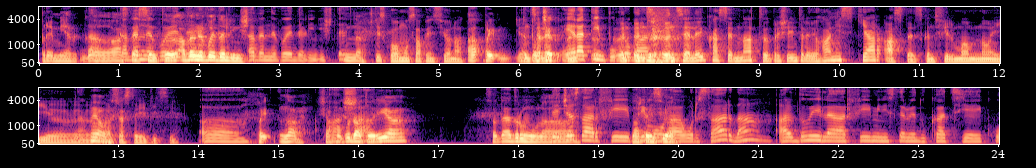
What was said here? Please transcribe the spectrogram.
premier, că, da, că astea avem sunt, nevoie avem de, nevoie de liniște. Avem nevoie de liniște. Da. Știți că omul s-a pensionat. A, păi, înțeleg, ce... Era timpul, în, probabil. În, înțeleg că a semnat președintele Iohannis chiar astăzi, când filmăm noi da. această ediție. Uh, păi, na, și-a făcut datoria să dea drumul la Deci ăsta ar fi la primul pensiune. la Ursar, da? Al doilea ar fi Ministerul Educației cu,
